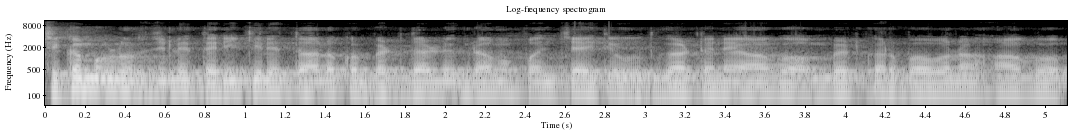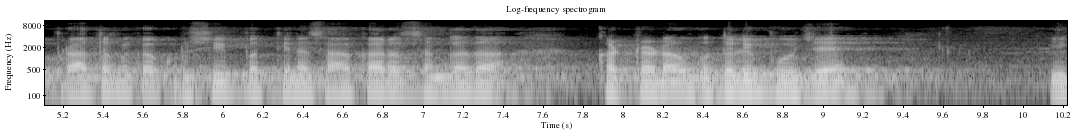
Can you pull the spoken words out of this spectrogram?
ಚಿಕ್ಕಮಗಳೂರು ಜಿಲ್ಲೆ ತರೀಕೆರೆ ತಾಲೂಕು ಬೆಡ್ದಳ್ಳಿ ಗ್ರಾಮ ಪಂಚಾಯಿತಿ ಉದ್ಘಾಟನೆ ಹಾಗೂ ಅಂಬೇಡ್ಕರ್ ಭವನ ಹಾಗೂ ಪ್ರಾಥಮಿಕ ಕೃಷಿ ಪತ್ತಿನ ಸಹಕಾರ ಸಂಘದ ಕಟ್ಟಡ, ಗುದ್ದಲಿ ಪೂಜೆ. ಈ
